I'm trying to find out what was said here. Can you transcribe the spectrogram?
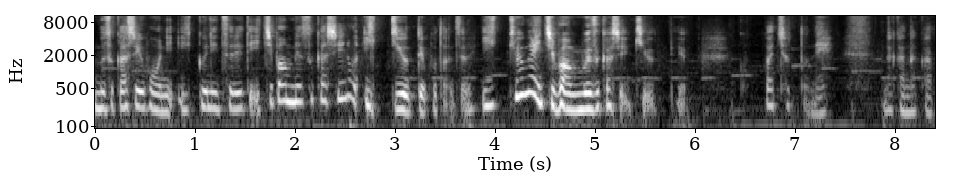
難しい方に行くにつれて一番難しいのが1級っていうことなんですよね。1級が一番難しい級っていう。ここがちょっとね、なかなか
